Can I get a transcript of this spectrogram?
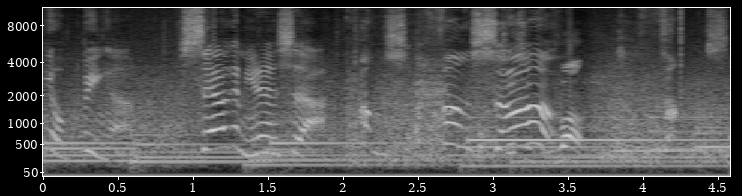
你有病啊！谁要跟你认识啊？放手！放手！放。放手！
